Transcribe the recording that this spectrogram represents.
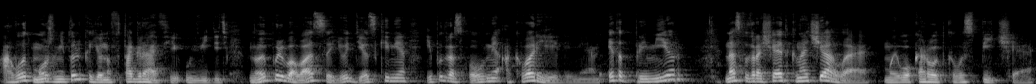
А вот можно не только ее на фотографии увидеть, но и полюбоваться ее детскими и подростковыми акварелями. Этот пример нас возвращает к началу моего короткого спича,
